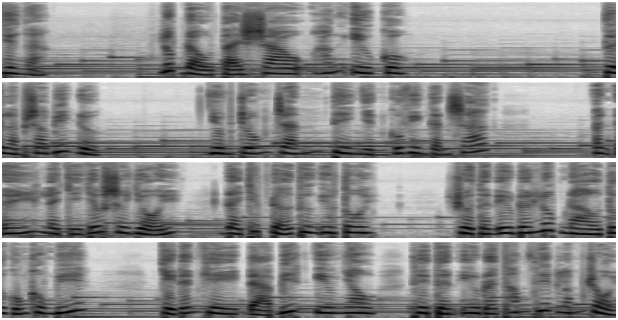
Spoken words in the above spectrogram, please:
Vâng ạ. À, lúc đầu tại sao hắn yêu cô? Tôi làm sao biết được? Dung trốn tránh tia nhìn của viên cảnh sát anh ấy là chị giáo sư giỏi, Đã giúp đỡ thương yêu tôi. Rồi tình yêu đến lúc nào tôi cũng không biết. Chỉ đến khi đã biết yêu nhau Thì tình yêu đã thấm thiết lắm rồi.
